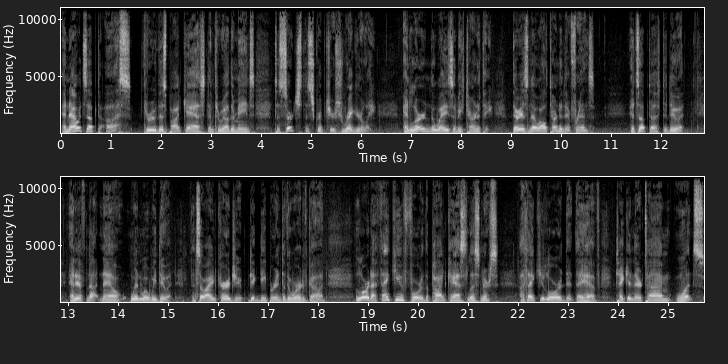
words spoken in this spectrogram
And now it's up to us through this podcast and through other means to search the scriptures regularly and learn the ways of eternity. There is no alternative, friends. It's up to us to do it. And if not now, when will we do it? And so I encourage you, dig deeper into the Word of God. Lord, I thank you for the podcast listeners. I thank you, Lord, that they have taken their time once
